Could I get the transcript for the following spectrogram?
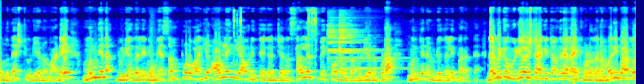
ಒಂದು ನೆಕ್ಸ್ಟ್ ವಿಡಿಯೋನ ಮಾಡಿ, ಮುಂದಿನ ವಿಡಿಯೋದಲ್ಲಿ ನಿಮಗೆ ಸಂಪೂರ್ಣವಾಗಿ ಆನ್ಲೈನ್ ಯಾವ ರೀತಿ ಅರ್ಜಿಯನ್ನು ಸಲ್ಲಿಸಬೇಕು ಅನ್ನೋಂಥ ವಿಡಿಯೋನು ಕೂಡ ಮುಂದಿನ ವಿಡಿಯೋದಲ್ಲಿ ಬರುತ್ತೆ. ದಯವಿಟ್ಟು ವಿಡಿಯೋ ಇಷ್ಟ ಆಗಿತ್ತು ಅಂದ್ರೆ ಲೈಕ್ ಮಾಡೋದನ್ನ ಮರಿಬಾರ್ದು.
